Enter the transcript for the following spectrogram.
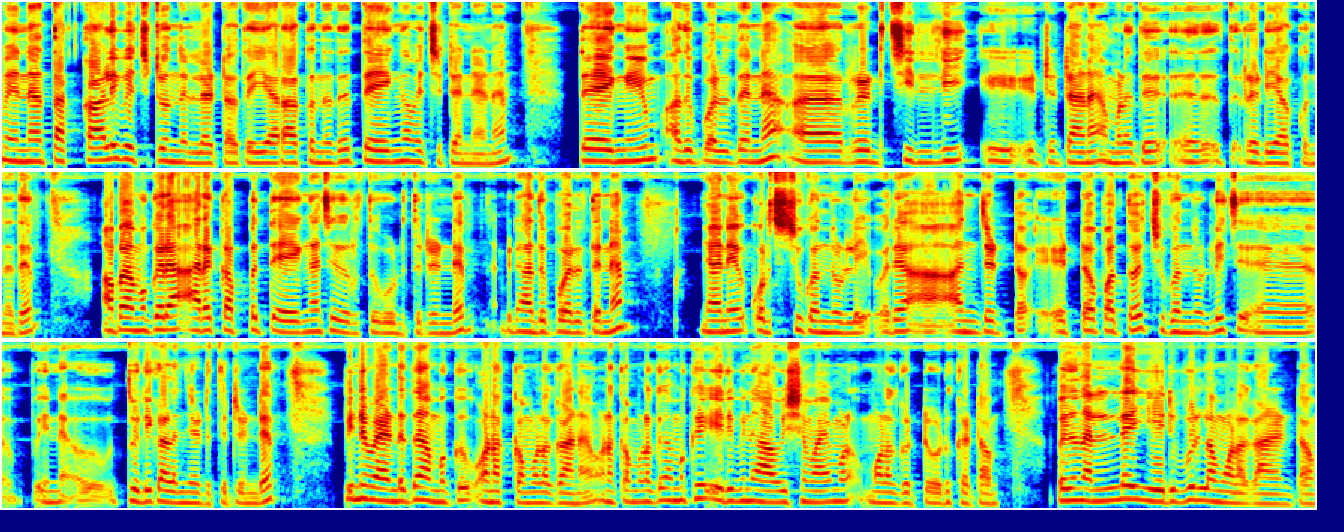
പിന്നെ തക്കാളി വെച്ചിട്ടൊന്നുമില്ല കേട്ടോ തയ്യാറാക്കുന്നത്. തേങ്ങ വെച്ചിട്ട് തന്നെയാണ് തേങ്ങയും അതുപോലെ തന്നെ റെഡ് ചില്ലി ഇട്ടിട്ടാണ് നമ്മളിത് റെഡിയാക്കുന്നത് അപ്പോൾ നമുക്കൊരു അര കപ്പ് തേങ്ങ ചേർത്ത് കൊടുത്തിട്ടുണ്ട്. പിന്നെ അതുപോലെ തന്നെ ഞാൻ കുറച്ച് ചുവന്നുള്ളി ഒരു അഞ്ചെട്ടോ എട്ടോ പത്തോ ചുവന്നുള്ളി പിന്നെ തുലി കളഞ്ഞെടുത്തിട്ടുണ്ട്. പിന്നെ വേണ്ടത് നമുക്ക് ഉണക്കമുളകാണ്. ഉണക്കമുളക് നമുക്ക് എരിവിന് ആവശ്യമായ മുള- മുളക് ഇട്ട് കൊടുക്കട്ടോ. അപ്പോൾ ഇത് നല്ല എരിവുള്ള മുളകാണ് കേട്ടോ.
